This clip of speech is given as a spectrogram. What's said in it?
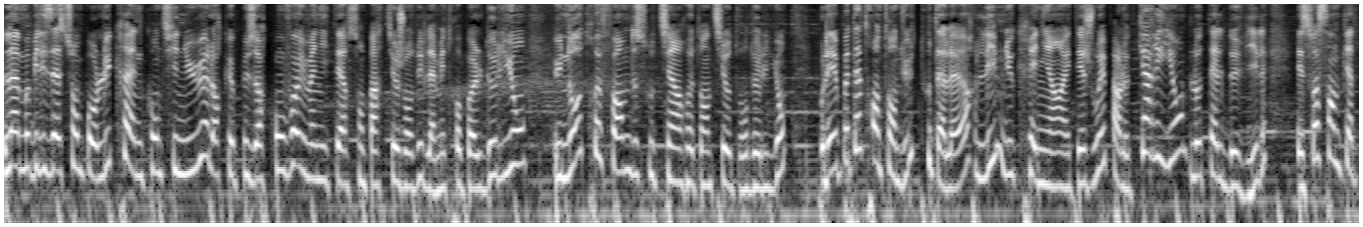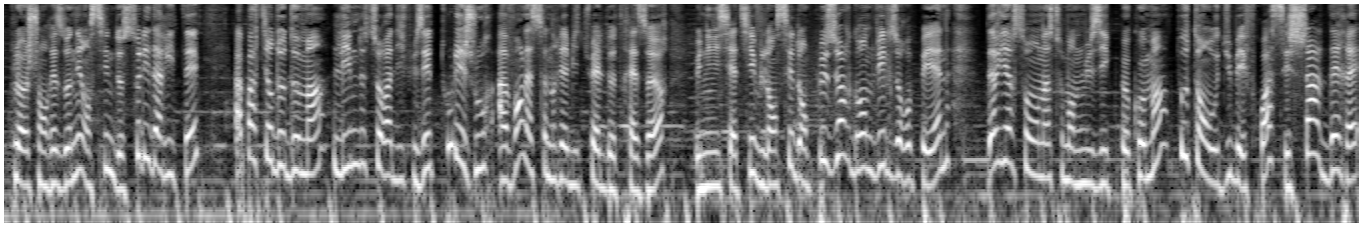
La mobilisation pour l'Ukraine continue alors que plusieurs convois humanitaires sont partis aujourd'hui de la métropole de Lyon. Une autre forme de soutien retentit autour de Lyon. Vous l'avez peut-être entendu tout à l'heure, l'hymne ukrainien a été joué par le carillon de l'hôtel de ville. Les 64 cloches ont résonné en signe de solidarité. À partir de demain, l'hymne sera diffusé tous les jours avant la sonnerie habituelle de 13 heures. Une initiative lancée dans plusieurs grandes villes européennes. Derrière son instrument de musique peu commun, tout en haut du beffroi, c'est Charles Deray,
